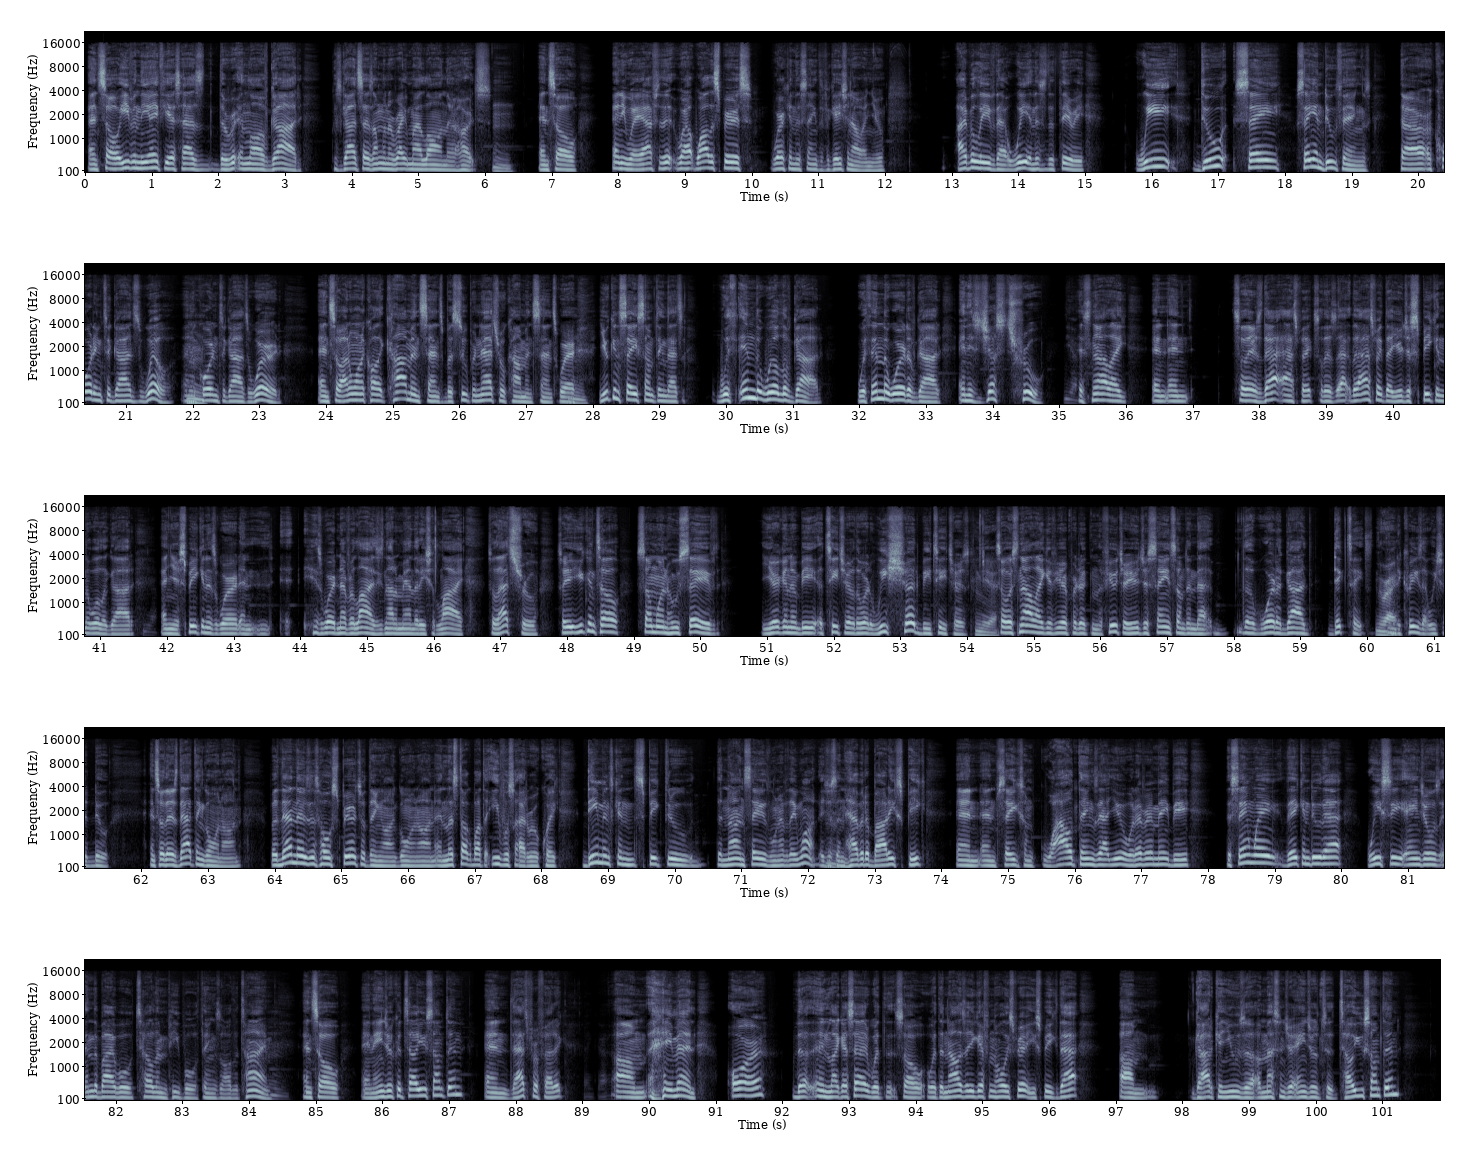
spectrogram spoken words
And so even the atheist has the written law of God because God says, I'm going to write my law on their hearts. Mm. And so, anyway, after the, while, while the Spirit's working the sanctification out in you, I believe that we, and this is the theory, we do say, say and do things that are according to God's will and Mm. according to God's word. And so I don't want to call it common sense, but supernatural common sense, where Mm. you can say something that's within the will of God, within the word of God, and it's just true. Yeah. It's not like, and, and so there's that aspect. So there's the aspect that you're just speaking the will of God Yeah. and you're speaking his word, and his word never lies. He's not a man that he should lie. So that's true. So you- you can tell someone who's saved, you're going to be a teacher of the word. We should be teachers. Yeah. So it's not like if you're predicting the future, you're just saying something that the word of God dictates Right. and decrees that we should do. And so there's that thing going on. But then there's this whole spiritual thing on going on. And let's talk about the evil side real quick. Demons can speak through the non-saved whenever they want. They just mm. inhabit a body, speak and and say some wild things at you or whatever it may be. The same way they can do that, we see angels in the Bible telling people things all the time. Mm. And so an angel could tell you something, and that's prophetic. Um, amen. Or the and like I said, with the, so with the knowledge that you get from the Holy Spirit, you speak that. Um, God can use a, a messenger angel to tell you something.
